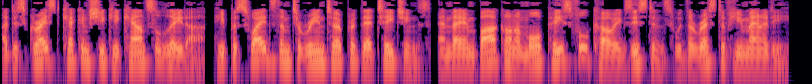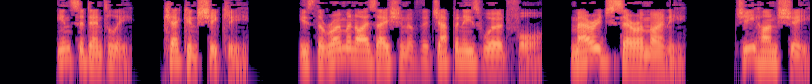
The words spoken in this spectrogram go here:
a disgraced Kekkonshiki council leader, he persuades them to reinterpret their teachings, and they embark on a more peaceful coexistence with the rest of humanity. Incidentally, Kekkonshiki is the romanization of the Japanese word for marriage ceremony, Jihun shi.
